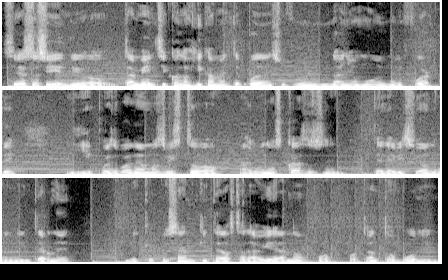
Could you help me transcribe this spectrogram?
Sí, eso sí, digo, también psicológicamente pueden sufrir un daño muy, muy fuerte. Y pues bueno, hemos visto algunos casos en televisión o en internet de que pues han quitado hasta la vida, ¿no? Por, por tanto bullying.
